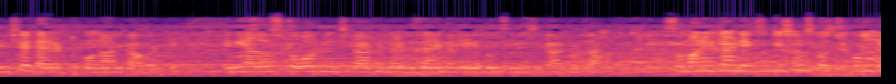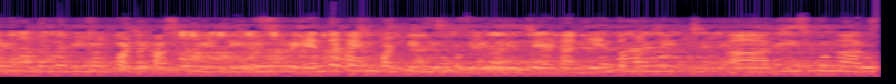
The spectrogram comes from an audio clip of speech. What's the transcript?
నుంచే డైరెక్ట్ కొనాలి కాబట్టి ఎనీ అదర్ స్టోర్ నుంచి కాకుండా డిజైనర్ లేబుల్స్ నుంచి కాకుండా. సో మనం ఇట్లాంటి ఎగ్జిబిషన్స్కి వచ్చుకుంటే ఏంటంటే వీవర్ పడ్డ కష్టం ఏంటి? వీవర్ ఎంత టైం పట్టింది ఒక వీవర్ ఇది చేయడానికి ఎంతమంది తీసుకున్నారు?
